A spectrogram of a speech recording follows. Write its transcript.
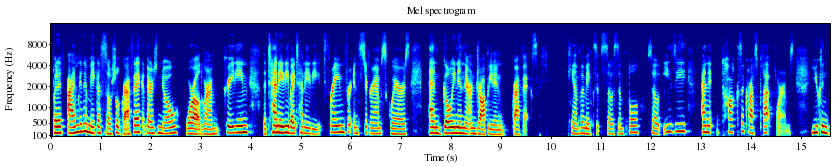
But if I'm going to make a social graphic, there's no world where I'm creating the 1080 by 1080 frame for Instagram squares and going in there and dropping in graphics. Canva makes it so simple, so easy, and it talks across platforms. You can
